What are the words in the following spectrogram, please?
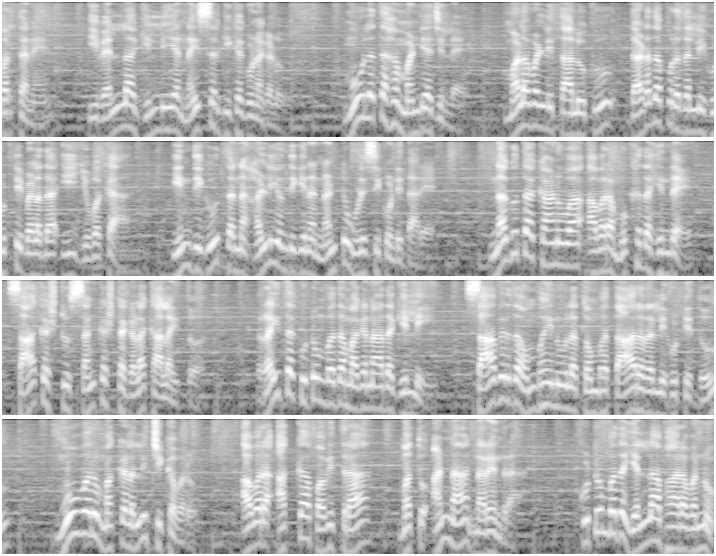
ವರ್ತನೆ, ಇವೆಲ್ಲ ಗಿಲ್ಲಿಯ ನೈಸರ್ಗಿಕ ಗುಣಗಳು. ಮೂಲತಃ ಮಂಡ್ಯ ಜಿಲ್ಲೆ, ಮಳವಳ್ಳಿ ತಾಲೂಕು, ದಡದಪುರದಲ್ಲಿ ಹುಟ್ಟಿ ಬೆಳೆದ ಈ ಯುವಕ ಇಂದಿಗೂ ತನ್ನ ಹಳ್ಳಿಯೊಂದಿಗಿನ ನಂಟು ಉಳಿಸಿಕೊಂಡಿದ್ದಾರೆ. ನಗುತ್ತಾ ಕಾಣುವ ಅವರ ಮುಖದ ಹಿಂದೆ ಸಾಕಷ್ಟು ಸಂಕಷ್ಟಗಳ ಕಾಲ ಇತ್ತು. ರೈತ ಕುಟುಂಬದ ಮಗನಾದ ಗಿಲ್ಲಿ ಸಾವಿರದ ಒಂಬೈನೂರ ತೊಂಬತ್ತಾರರಲ್ಲಿ ಹುಟ್ಟಿದ್ದು, ಮೂವರು ಮಕ್ಕಳಲ್ಲಿ ಚಿಕ್ಕವರು. ಅವರ ಅಕ್ಕ ಪವಿತ್ರ ಮತ್ತು ಅಣ್ಣ ನರೇಂದ್ರ. ಕುಟುಂಬದ ಎಲ್ಲಾ ಭಾರವನ್ನು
